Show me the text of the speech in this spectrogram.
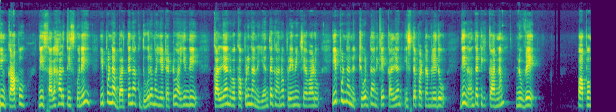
ఇంకాపు నీ సలహాలు తీసుకుని ఇప్పుడు నా భర్త నాకు దూరం అయ్యేటట్టు అయ్యింది. కళ్యాణ్ ఒకప్పుడు నన్ను ఎంతగానో ప్రేమించేవాడు. ఇప్పుడు నన్ను చూడ్డానికే కళ్యాణ్ ఇష్టపడటం లేదు. దీని అంతటికి కారణం నువ్వే. పాపం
